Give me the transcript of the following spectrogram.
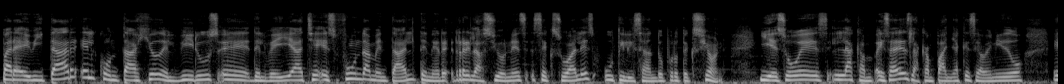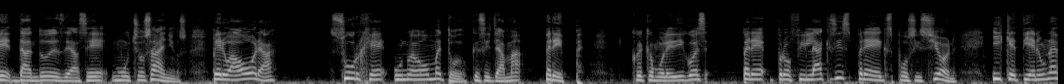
para evitar el contagio del virus eh, del VIH es fundamental tener relaciones sexuales utilizando protección. Y eso es la, esa es la campaña que se ha venido eh, dando desde hace muchos años. Pero ahora surge un nuevo método que se llama PrEP, que como le digo es pre- profilaxis preexposición y que tiene una,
